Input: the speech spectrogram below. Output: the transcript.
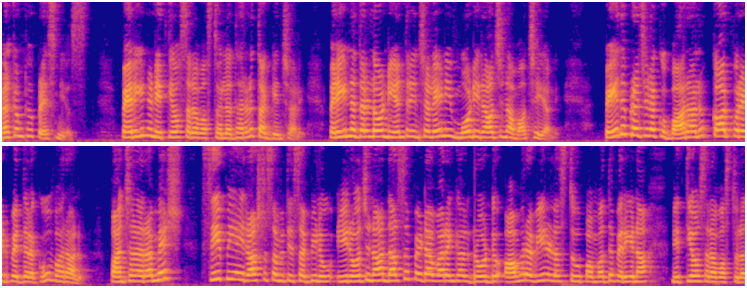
వెల్కమ్ టు ప్రెస్ న్యూస్. పెరిగిన నిత్యావసర వస్తువుల ధరలు తగ్గించాలి. పెరిగిన ధరలో నియంత్రించలేని మోడీ రాజీనామా చేయాలి. పేద ప్రజలకు భారాలు కార్పొరేట్ పెద్దలకు వరాలు. పంచాల రమేష్ సిపిఐ రాష్ట్ర సమితి సభ్యులు ఈ రోజున నర్సంపేట వరంగల్ రోడ్డు అమరవీరుల స్తూపం వద్ద పెరిగిన నిత్యావసర వస్తువుల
